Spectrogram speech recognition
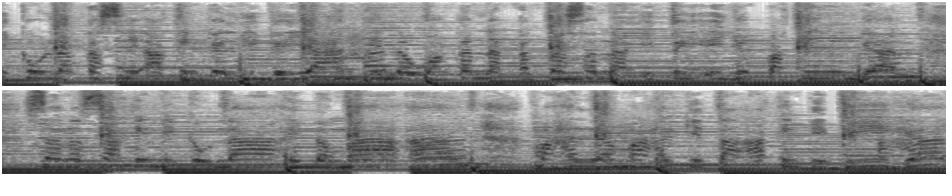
Ikaw lang kasi aking kaligayahan. Ginawa ka na kanta sana ito'y iyong pakinggan. Sana sa'kin ikaw na ay tamaan. Mahal na mahal kita aking kaibigan.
